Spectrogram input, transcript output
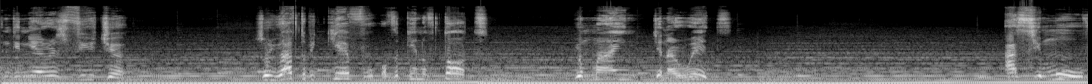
in the nearest future. So you have to be careful of the kind of thoughts your mind generates. As you move,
